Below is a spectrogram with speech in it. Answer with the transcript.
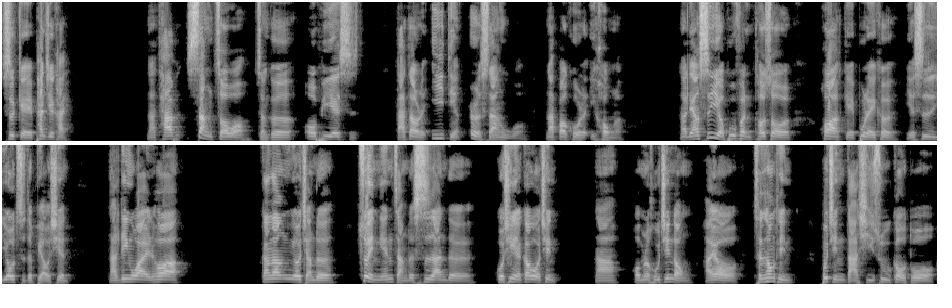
是给潘杰凯，那他上周哦，整个 OPS 达到了一点二三五哦，那包括了一轰了。那梁思义有部分投手话给布雷克也是优质的表现。那另外的话，刚刚有讲的最年长的四安的国庆也高国庆。那我们的胡金龙还有陈松廷，不仅打席数够多，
